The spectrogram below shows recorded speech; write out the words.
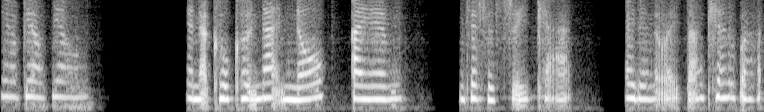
Meow, meow, meow. And a coconut? No, I am just a stray cat. I don't know what I'm talking about.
